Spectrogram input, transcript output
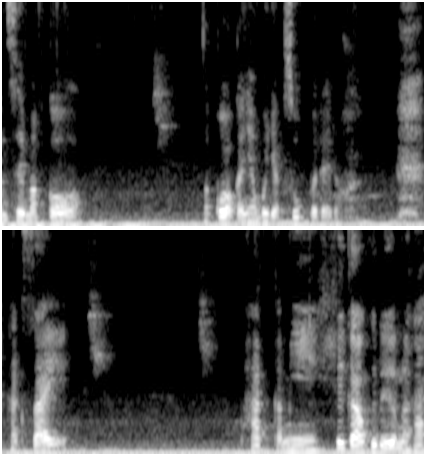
ำใส่มะกอกมะกอกก็ยังบ่อยากซุปปานใดดอกหักใส่ผักก็มีคือเก่าคือเดิมนะคะ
